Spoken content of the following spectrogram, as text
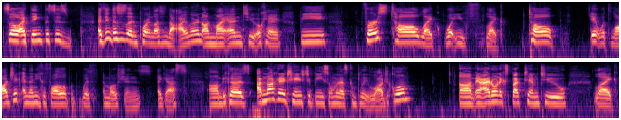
so I think this is I think this is an important lesson that I learned on my end to okay be first tell like what you like tell it with logic and then you can follow up with, with emotions i guess. Um, because i'm not going to change to be someone that's completely logical. Um, and i don't expect him to like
